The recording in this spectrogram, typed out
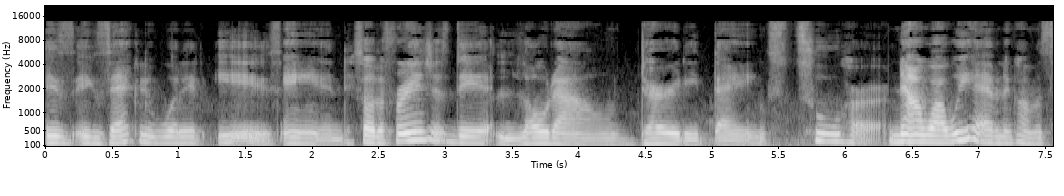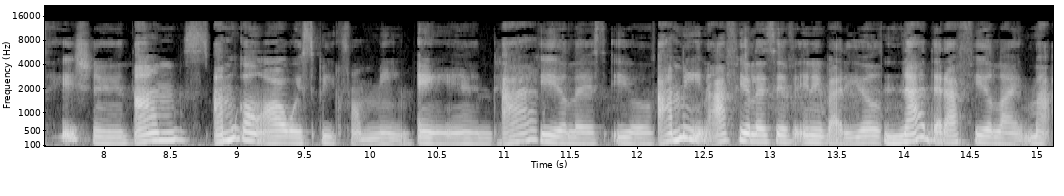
is exactly what it is. And so the friend just did low down, dirty things to her. Now while we having a conversation, I'm I'm gonna always speak from me. And I feel as if I mean I feel as if anybody else not that I feel like my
